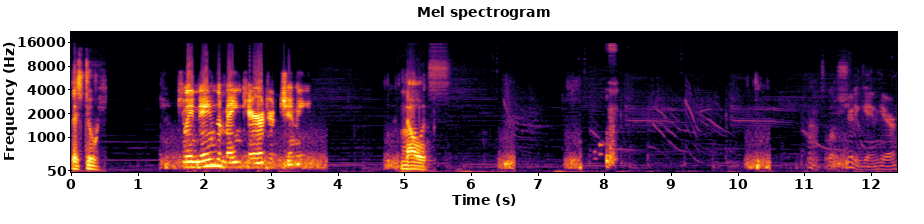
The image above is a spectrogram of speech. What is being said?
Let's do it. Can we name the main character Jimmy? Uh, No. let's- Oh, it's a little shooting game here.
